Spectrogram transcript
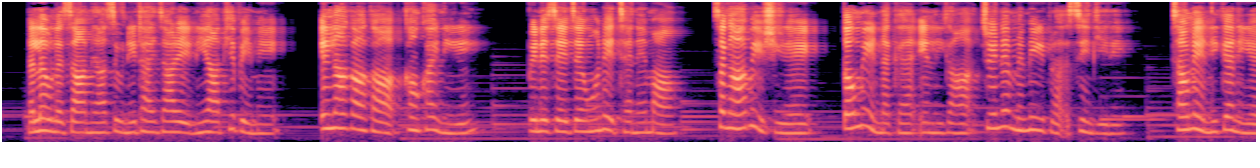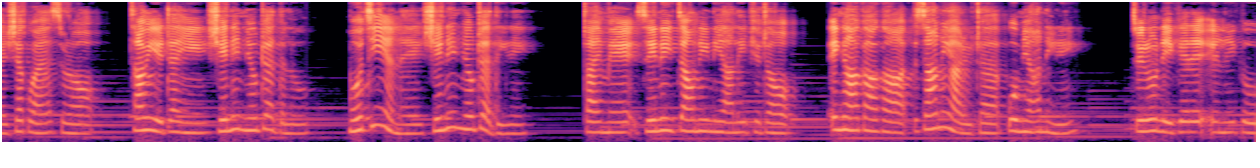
။လက်လုံလက်စားအများစုနေထိုင်ကြတဲ့နေရာဖြစ်ပေမဲ့အင်လာကကခေါင်ခိုက်နေတယ်။ပင်နေစေကျန်ဝန်းတဲ့ခြံထဲမှာ15ပေရှိတဲ့သုံးမိနှကန်းအင်းလေးကကျွေနဲ့မမိအတွက်အဆင်ပြေတယ်။ချောင်းနဲ့နီးကပ်နေတဲ့ရက်ွက်ဆိုတော့ချောင်းရည်တက်ရင်ရင်းနှီးမြုပ်တက်တယ်လို့မိုးကြီးရင်လည်းရင်းနှီးမြုပ်တက်သေးတယ်။ဒါပေမဲ့ဈေးနှီးကြောင်းနေနေရာလေးဖြစ်တော့ အင်္ဂါကကတခြားနေရာတွေထက်ပိုများနေတယ်။ကျွေတို့နေခဲ့တဲ့အင်းလေးကို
